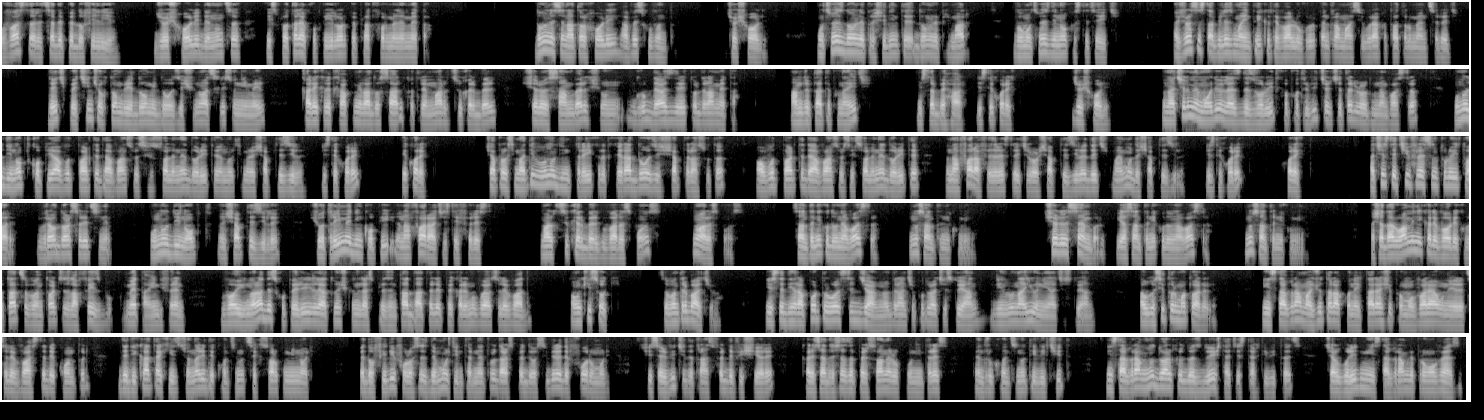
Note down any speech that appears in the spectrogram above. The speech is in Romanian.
O vastă rețea de pedofilie. Josh Hawley denunță exploatarea copiilor pe platformele Meta. Domnule senator Hawley, aveți cuvântul. Josh Hawley. Mulțumesc, domnule președinte, domnule primar. Vă mulțumesc din nou că sunteți aici. Aș vrea să stabilez mai întâi câteva lucruri pentru a mă asigura că toată lumea înțelege. Deci, pe 5 octombrie 2021 ați scris un e-mail, care cred că acum e la dosar, către Mark Zuckerberg, Sheryl Sandberg și un grup de alți directori de la Meta. Am dreptate până aici? Mr. Behar. Este corect. Josh Holly. În acel memoriu le-ați dezvăluit că, potrivit cercetărilor dumneavoastră, unul din opt copii a avut parte de avansuri sexuale nedorite în ultimele șapte zile. Este corect? E corect. Și aproximativ unul din trei, cred că era 27%, au avut parte de avansuri sexuale nedorite în afara ferestrei celor șapte zile, deci mai mult de șapte zile. Este corect? Corect. Aceste cifre sunt uluitoare. Vreau doar să reținem. Unul din opt, în șapte zile, și o treime din copii în afara acestei ferestre. Mark Zuckerberg v-a răspuns? Nu a răspuns. S-a întâlnit cu dumneavoastră? Nu s-a întâlnit cu mine. Sheryl Sandberg, ea s-a întâlnit cu dumneavoastră? Nu s-a întâlnit cu mine. Așadar, oamenii care v-au recrutat să vă întoarceți la Facebook, Meta, indiferent, v-au ignorat descoperirile atunci când le-ați prezentat datele pe care nu voiau să le vadă. Au închis ochii. Să vă întreb altceva. Este din raportul Wall Street Journal de la începutul acestui an, din luna iunie acestui an. Au găsit următoarele. Instagram ajută la conectarea și promovarea unei rețele vaste de conturi dedicate achiziționării de conținut sexual cu minori. Pedofilii folosesc de mult internetul, dar spre deosebire de forumuri și servicii de transfer de fișiere, care se adresează persoanelor cu un interes pentru conținut ilicit, Instagram nu doar că găzduiește aceste activități, ci algoritmii Instagram le promovează.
